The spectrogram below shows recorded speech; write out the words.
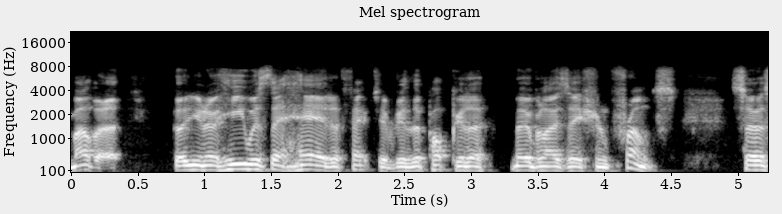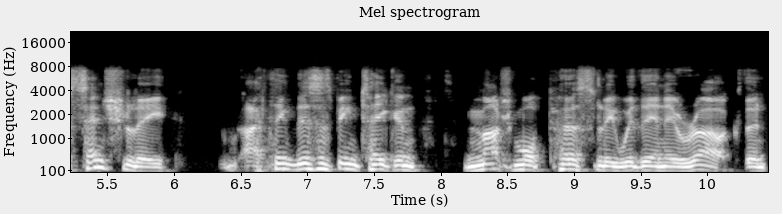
mother. But you know, he was the head, effectively, of the popular mobilization fronts. So essentially, I think this has been taken much more personally within Iraq than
